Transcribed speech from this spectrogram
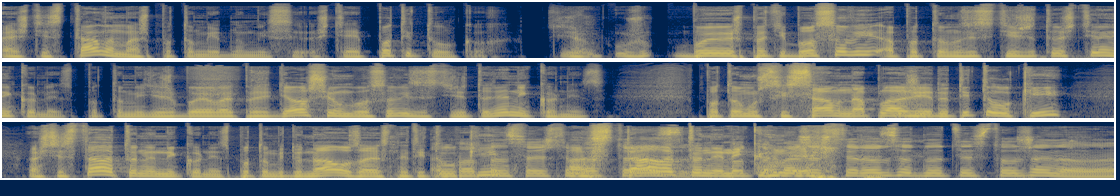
a ešte stále máš potom jednu misiu, ešte aj po titulkoch. Čiže už bojuješ proti bossovi a potom zistíš, že to ešte není koniec. Potom ideš bojovať proti ďalšiemu bossovi, zistíš, že to není koniec. Potom už si sám na pláži jedú titulky a ešte stále to není koniec. Potom idú naozaj jasné A titulky potom sa ešte a máš to stále roz- to není potom máš koniec. ešte rozhodnutie s tou ženou, no?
